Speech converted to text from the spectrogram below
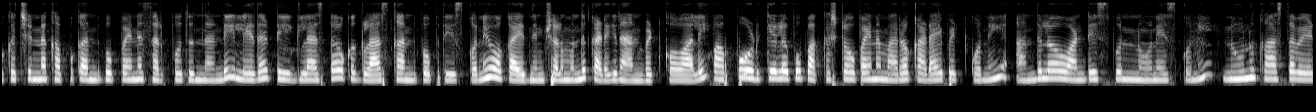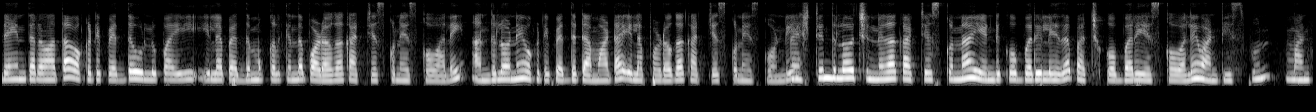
ఒక చిన్న కప్పు కందిపప్పు అయినా సరిపోతుందండి. లేదా టీ గ్లాస్తో ఒక గ్లాస్ కందిపప్పు తీసుకొని ఒక ఐదు నిమిషాల ముందు కడిగి నానబెట్టుకోవాలి. పప్పు ఉడికేలోపు పక్క స్టవ్ పైన మరో కడాయి పెట్టుకొని అందులో వన్ టీ స్పూన్ నూనె వేసుకొని నూనె కాస్త వేడైన తర్వాత ఒకటి పెద్ద ఉల్లిపాయ ఇలా పెద్ద ముక్కల కింద పొడవుగా కట్ చేసుకుని వేసుకోవాలి. అందులోనే ఒకటి పెద్ద టమాటా ఇలా పొడవుగా కట్ చేసుకుని వేసుకోండి. నెక్స్ట్ ఇందులో చిన్నగా కట్ చేసుకున్న ఎండు కొబ్బరి లేదా పచ్చి పచ్చి కొబ్బరి వేసుకోవాలి వన్ టీ స్పూన్. మంట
